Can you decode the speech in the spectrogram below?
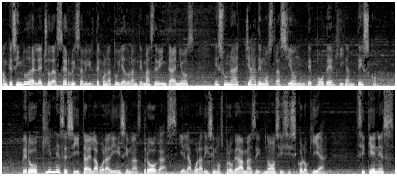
aunque sin duda el hecho de hacerlo y salirte con la tuya durante más de 20 años es una ya demostración de poder gigantesco. Pero ¿quién necesita elaboradísimas drogas y elaboradísimos programas de hipnosis y psicología si tienes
